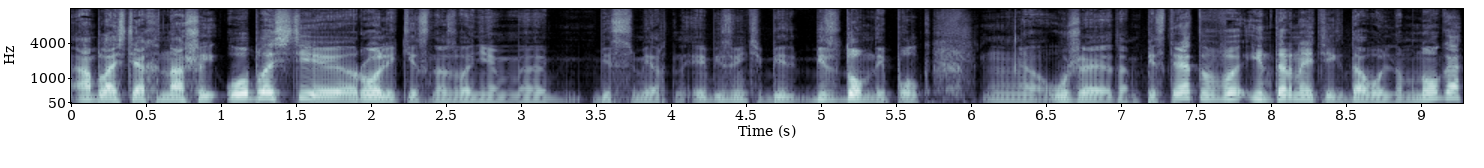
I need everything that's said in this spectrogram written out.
областях нашей области. Ролики с названием э, «Бессмертный», э, извините, «Бездомный полк» э, уже там пестрят в интернете, их довольно много.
